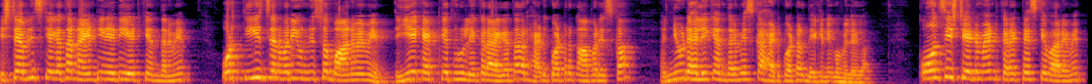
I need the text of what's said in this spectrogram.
स्टेब्लिश किया गया था 1988 के अंदर में और 30 जनवरी उन्नीस सौ बानवे में ये एक एक्ट के थ्रू लेकर आया गया था और हेडक्वार्टर कहाँ पर इसका? न्यू दिल्ली के अंदर में इसका हेडक्वार्टर देखने को मिलेगा। कौन सी स्टेटमेंट करेक्ट है इसके बारे में?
